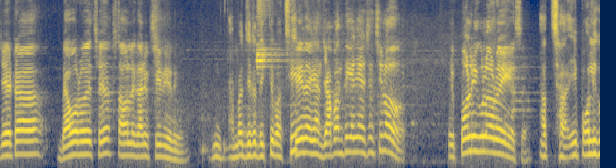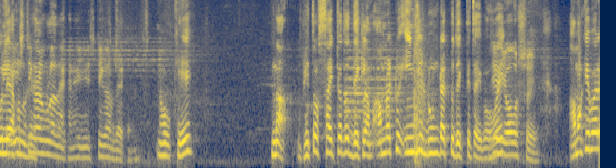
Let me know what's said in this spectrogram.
যে এটা ব্যবহার হয়েছে তাহলে গাড়ি ফ্রি দিয়ে দেবো। আমরা যেটা দেখতে পাচ্ছি এই দেখেন জাপান থেকে যে এসেছিল এই পলিগুলো রয়ে গেছে। আচ্ছা এই পলিগুলো এখন স্টিকারগুলো দেখেন এই স্টিকার দেখেন। ওকে। না ভিতর সাইডটা তো দেখলাম আমরা একটু ইঞ্জিন রুমটা একটু দেখতে চাইব অবশ্যই। আমাকে এবার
